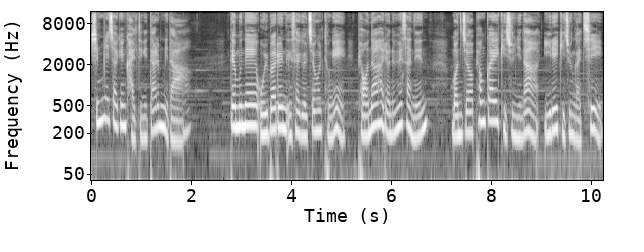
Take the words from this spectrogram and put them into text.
심리적인 갈등이 따릅니다. 때문에 올바른 의사결정을 통해 변화하려는 회사는 먼저 평가의 기준이나 일의 기준 같이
